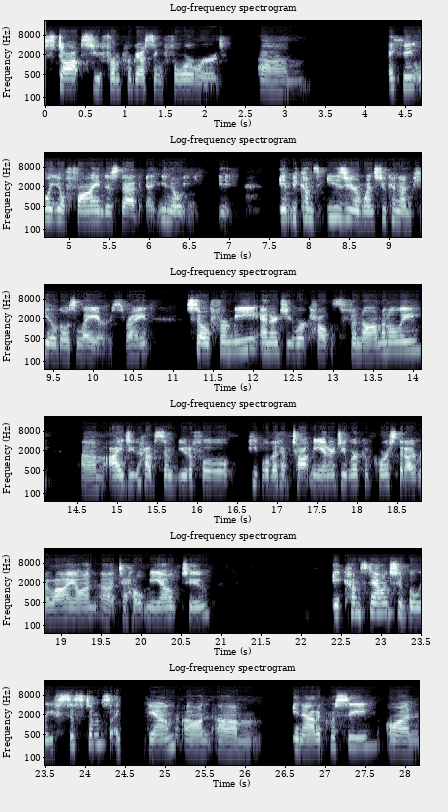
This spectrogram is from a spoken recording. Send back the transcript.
stops you from progressing forward. Um, I think what you'll find is that, uh, you know, it, it becomes easier once you can unpeel those layers, right? So for me, energy work helps phenomenally. Um, I do have some beautiful people that have taught me energy work, of course, that I rely on uh, to help me out too. It comes down to belief systems again on um, inadequacy, on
